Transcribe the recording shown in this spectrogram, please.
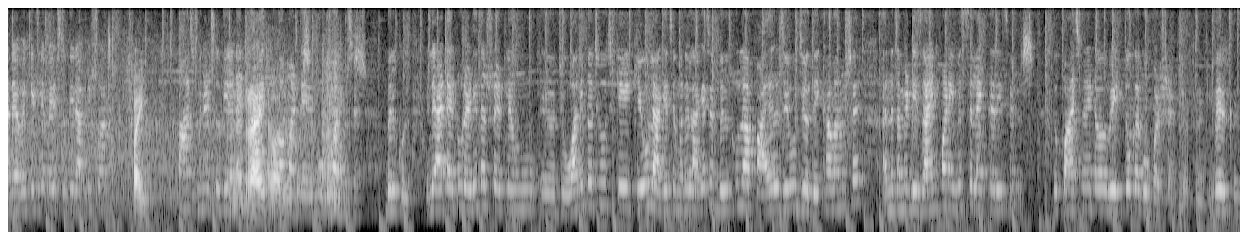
અને હવે કેટલી મિનિટ સુધી રાખીશું આને? ફાઈવ પાંચ મિનિટ સુધી અને ડ્રાય થવા માટે મૂકવાનું છે. બિલકુલ. એટલે આ ટેટુ રેડી થશે એટલે હું જોવાની તો છું જ કે કેવું લાગે છે. મને લાગે છે બિલકુલ આ પાયલ જેવું જ દેખાવાનું છે અને તમે ડિઝાઇન પણ એવી જ સિલેક્ટ કરી છે. તો પાંચ મિનિટ હવે વેઇટ તો કરવું પડશે. બિલકુલ.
